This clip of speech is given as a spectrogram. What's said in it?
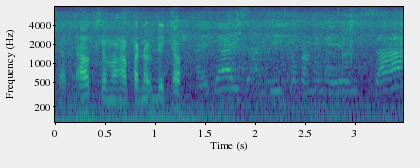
Shout out sa mga panood dito. Hi guys, andito kami ngayon sa.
